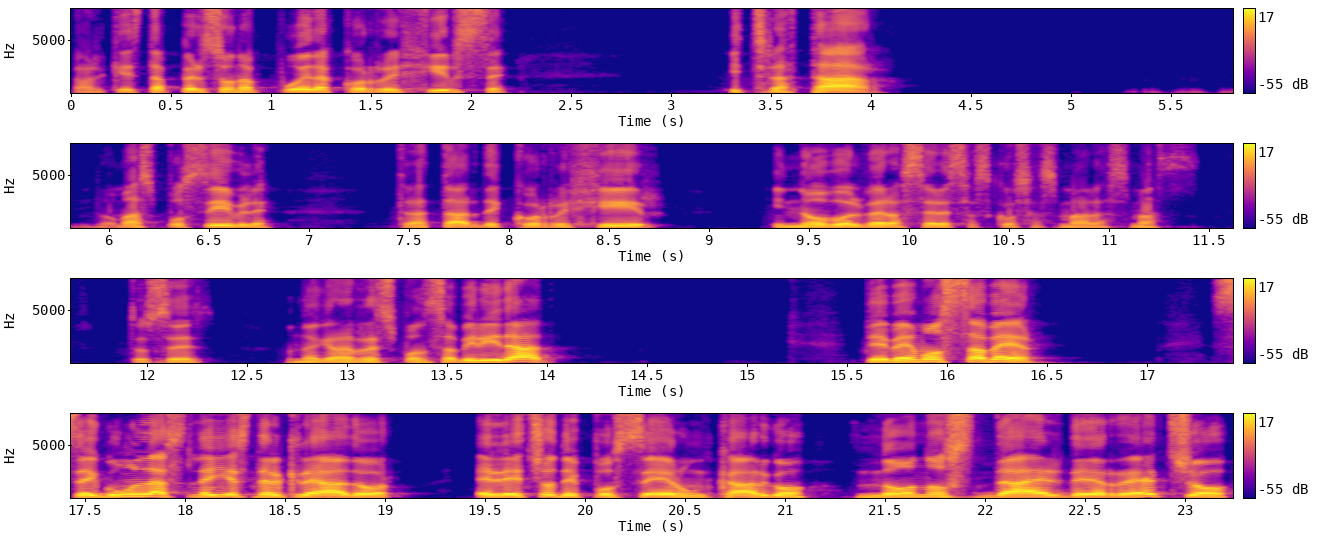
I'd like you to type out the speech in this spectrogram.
para que esta persona pueda corregirse y tratar lo más posible, tratar de corregir y no volver a hacer esas cosas malas más. Entonces, una gran responsabilidad. Debemos saber, según las leyes del Creador, el hecho de poseer un cargo no nos da el derecho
